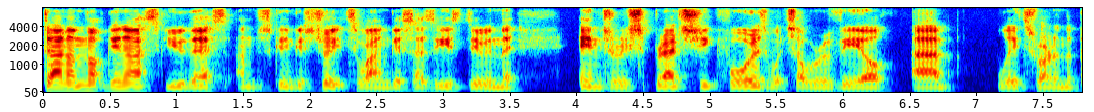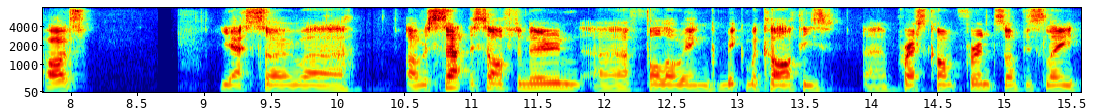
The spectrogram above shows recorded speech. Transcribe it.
Dan, I'm not going to ask you this. I'm just going to go straight to Angus as he's doing the injury spreadsheet for us, which I'll reveal um, later on in the pod. Yeah, so uh, I was sat this afternoon uh, following Mick McCarthy's uh, press conference, obviously.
